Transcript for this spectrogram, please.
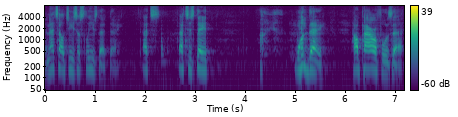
And that's how Jesus leaves that day. That's, that's his day. One day. How powerful is that?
